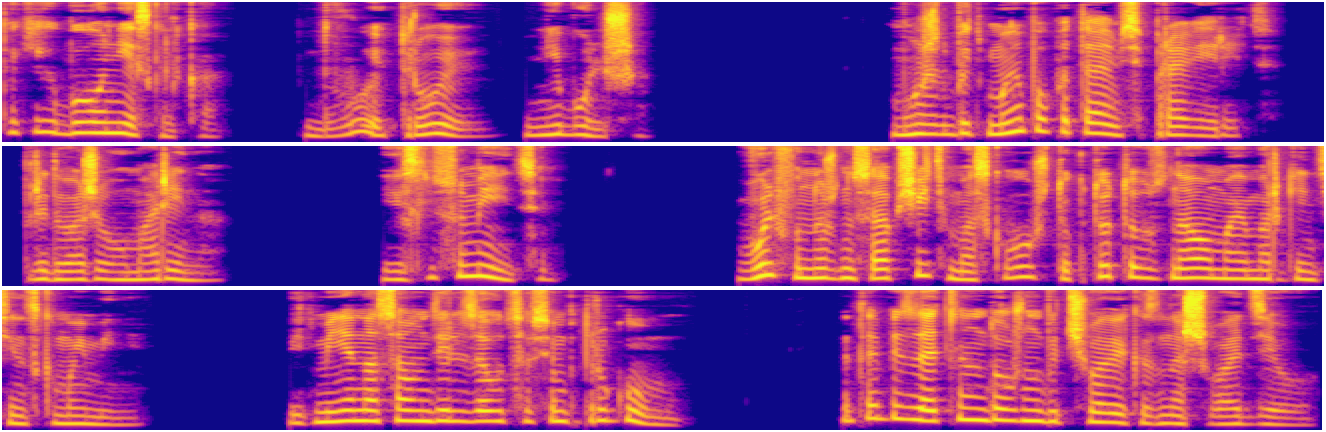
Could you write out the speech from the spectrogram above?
Таких было несколько. Двое, трое, не больше. «Может быть, мы попытаемся проверить?» – предложила Марина. «Если сумеете. Вольфу нужно сообщить в Москву, что кто-то узнал о моем аргентинском имени. Ведь меня на самом деле зовут совсем по-другому. Это обязательно должен быть человек из нашего отдела.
